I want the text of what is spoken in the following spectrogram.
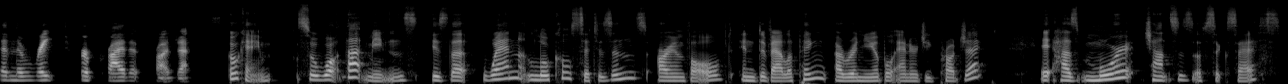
than the rate for private projects. Okay, so what that means is that when local citizens are involved in developing a renewable energy project, it has more chances of success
